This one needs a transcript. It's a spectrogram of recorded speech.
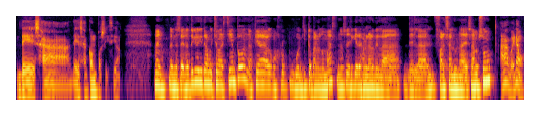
de esa, de esa composición. Bueno, no sé, no te quiero quitar mucho más tiempo, nos queda a lo mejor un huequito para algo más, no sé si quieres hablar de la, de la falsa luna de Samsung. Ah, bueno,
